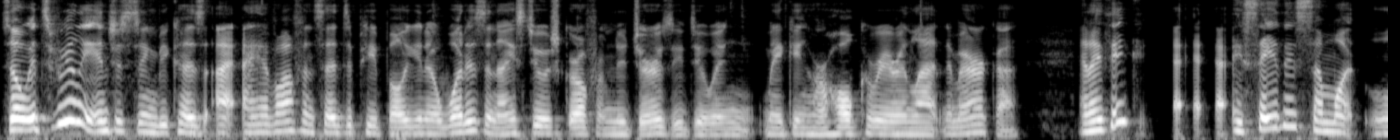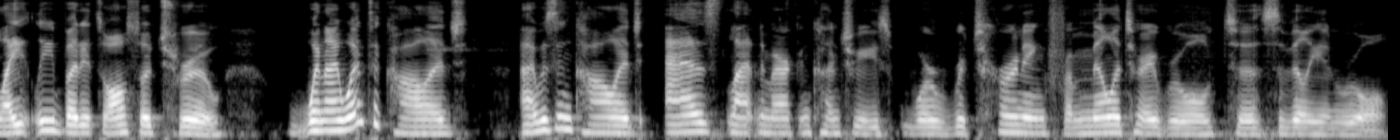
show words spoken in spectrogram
So it's really interesting because I, I, have often said to people, you know, what is a nice Jewish girl from New Jersey doing, making her whole career in Latin America? And I think I, I say this somewhat lightly, but it's also true. When I went to college, I was in college as Latin American countries were returning from military rule to civilian rule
